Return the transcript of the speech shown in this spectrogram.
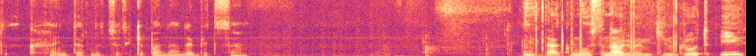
Так, а интернет все-таки понадобится. Итак, мы устанавливаем KingRoot и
